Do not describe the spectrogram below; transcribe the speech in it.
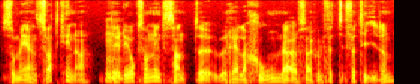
som är en svart kvinna. Mm. Det, det är också en intressant eh, relation där, särskilt för, för tiden.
